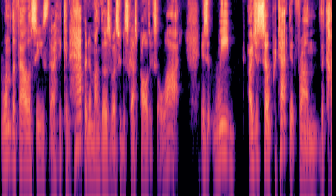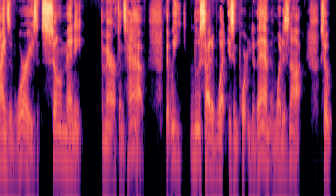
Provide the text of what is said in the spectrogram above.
one of the fallacies that I think can happen among those of us who discuss politics a lot is that we are just so protected from the kinds of worries that so many Americans have that we lose sight of what is important to them and what is not. So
